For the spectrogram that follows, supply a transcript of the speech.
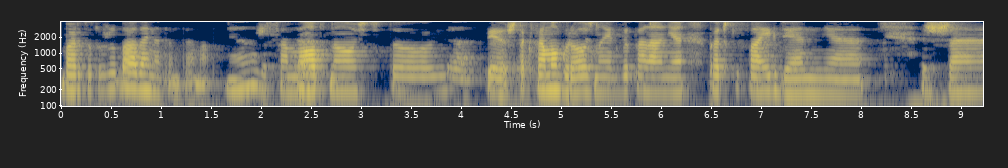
bardzo dużo badań na ten temat, nie? że samotność tak. to jest, tak. wiesz, tak samo groźne jak wypalanie paczki fajek dziennie, że,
